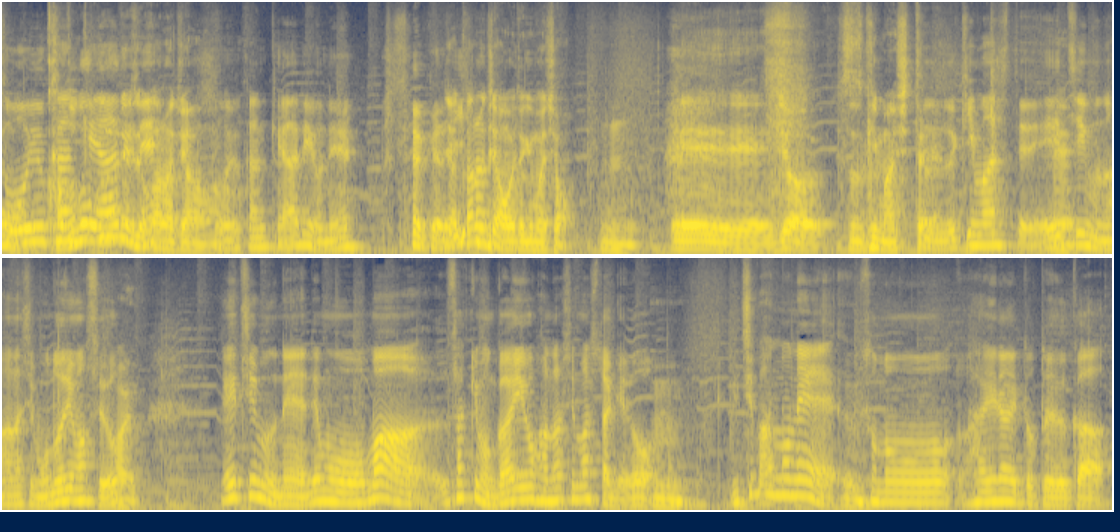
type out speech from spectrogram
そういう関係あるね。そういう関係あるよねだから。じゃあかなちゃんは置いときましょう、うん、えー、じゃあ続きまして。続きまして A チームの話戻りますよ、はい。A チームねでもまあさっきも概要話しましたけど、うん。一番のね、うん。そのハイライトというか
